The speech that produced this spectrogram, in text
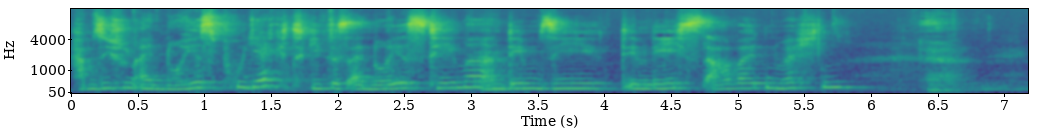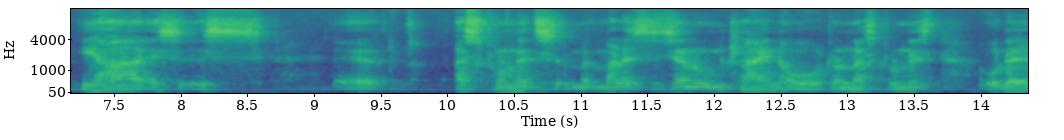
Haben Sie schon ein neues Projekt? Gibt es ein neues Thema, an dem Sie demnächst arbeiten möchten? Äh, ja, es ist äh, Astronetz, Malles ist ja nun ein kleiner Ort und Astronetz oder,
